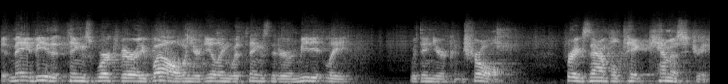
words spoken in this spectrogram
It may be that things work very well when you're dealing with things that are immediately within your control. For example, take chemistry.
